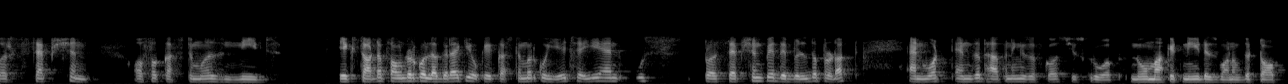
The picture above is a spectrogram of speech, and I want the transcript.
perception of a customer's needs एक स्टार्टअप फाउंडर को लग रहा है कि ओके okay, कस्टमर को ये चाहिए एंड उस परसेप्शन पे दे बिल्ड द प्रोडक्ट and what ends up happening is of course you screw up no market need is one of the top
